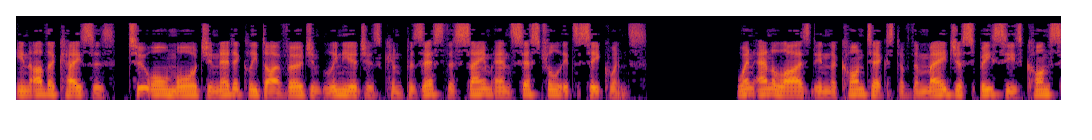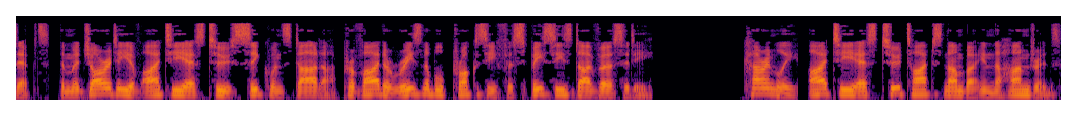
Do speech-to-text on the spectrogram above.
in other cases, two or more genetically divergent lineages can possess the same ancestral ITS sequence. When analyzed in the context of the major species concepts, the majority of ITS2 sequence data provide a reasonable proxy for species diversity. Currently, ITS2 types number in the hundreds,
